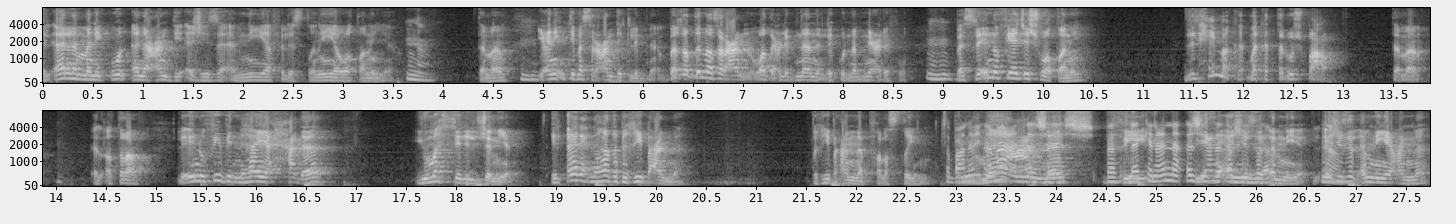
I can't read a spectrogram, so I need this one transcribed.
الآن لما يكون أنا عندي أجهزة أمنية فلسطينية وطنية. نعم. تمام؟ يعني أنت مثلا عندك لبنان بغض النظر عن وضع لبنان اللي كنا بنعرفه بس لأنه فيها جيش وطني للحين ما كتلوش بعض. تمام؟ الأطراف. لأنه في بالنهاية حدا يمثل الجميع. الآن إحنا هذا بغيب عنا. بغيب عنا بفلسطين. طبعا إحنا ما عندنا جيش بس لكن عندنا اجهزه يعني أجهزة أمنية. الامنيه الأجهزة الأمنية عنا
